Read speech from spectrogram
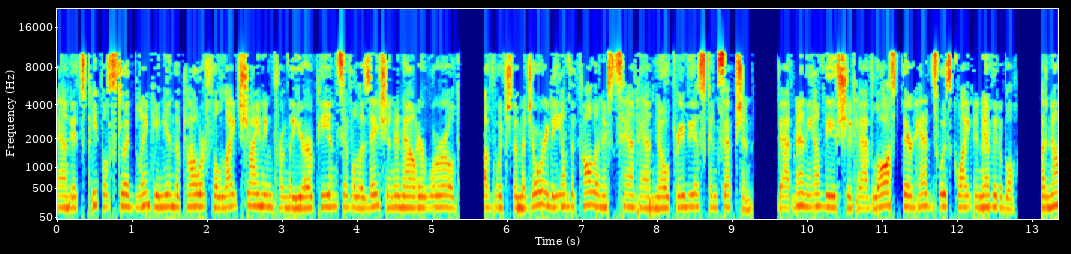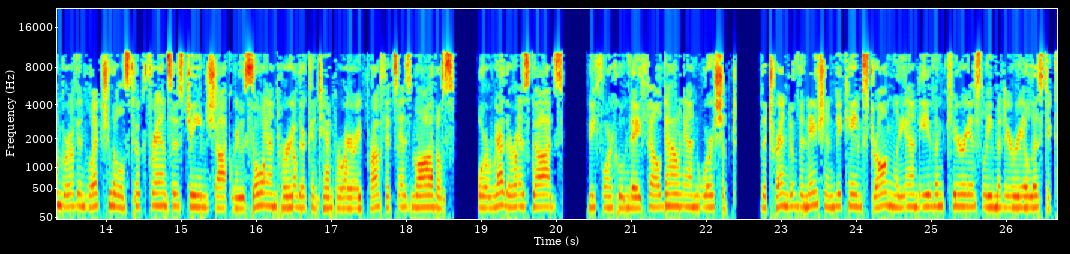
and its people stood blinking in the powerful light shining from the European civilization and outer world, of which the majority of the colonists had had no previous conception. That many of these should have lost their heads was quite inevitable. A number of intellectuals took Frances Jean Jacques Rousseau and her other contemporary prophets as models, or rather as gods, before whom they fell down and worshipped. The trend of the nation became strongly and even curiously materialistic.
